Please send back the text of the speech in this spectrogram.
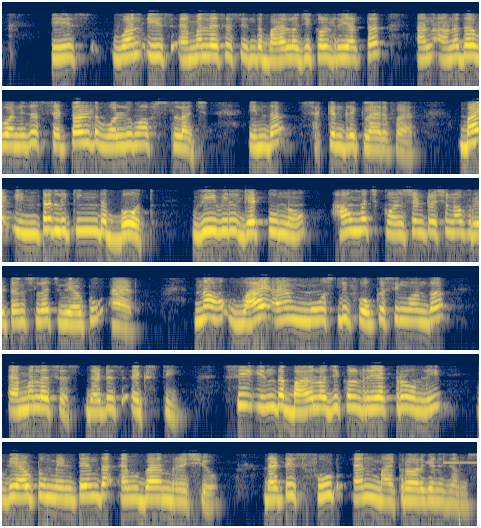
is one is MLSS in the biological reactor and another one is a settled volume of sludge in the secondary clarifier. By interlinking the both, we will get to know how much concentration of return sludge we have to add. Now, why I am mostly focusing on the MLSS that is XT. See in the biological reactor only we have to maintain the by ratio that is food and microorganisms.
